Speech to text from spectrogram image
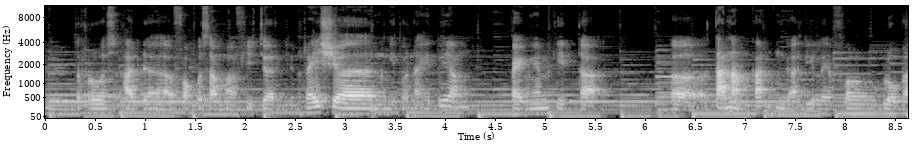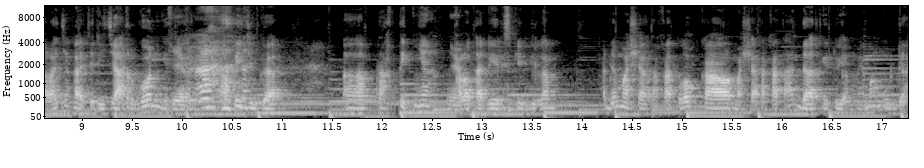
Hmm. terus ada fokus sama future generation gitu nah itu yang pengen kita uh, tanamkan nggak di level global aja nggak jadi jargon gitu ya tapi juga uh, praktiknya Iya. kalau tadi Rizky bilang ada masyarakat lokal masyarakat adat gitu yang memang udah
